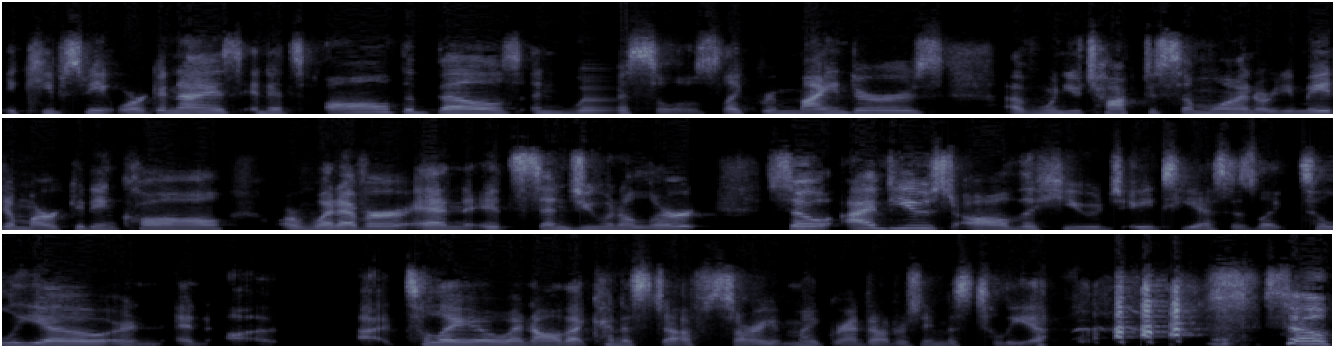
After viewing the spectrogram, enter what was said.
it keeps me organized, and it's all the bells and whistles like reminders of when you talk to someone or you made a marketing call or whatever, and it sends you an alert. So I've used all the huge ATSs like Taleo and, and uh, Taleo and all that kind of stuff. Sorry, my granddaughter's name is Talia. so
